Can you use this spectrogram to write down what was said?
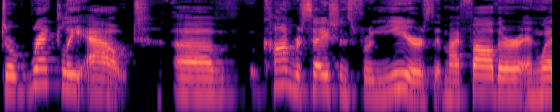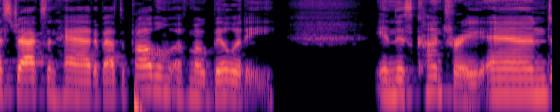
directly out of conversations for years that my father and Wes Jackson had about the problem of mobility in this country. And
